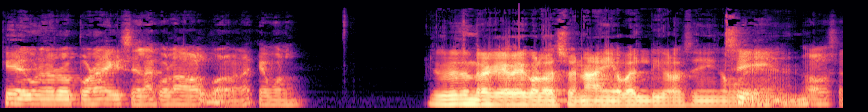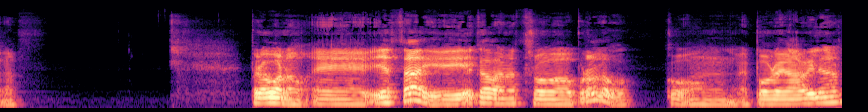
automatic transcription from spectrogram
que hay algún error por ahí que se le ha colado algo, la verdad es que bueno. Yo creo que tendrá que ver con lo de Sonai o Belly o algo así. Como Sí, que- no lo sé. no. Pero bueno, eh, ya está, y ahí acaba nuestro prólogo con el pobre Gavilar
